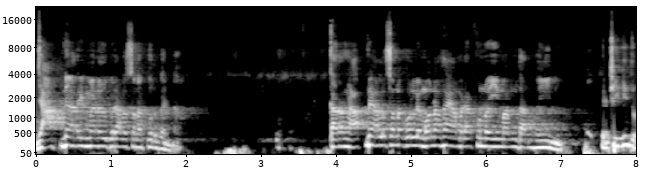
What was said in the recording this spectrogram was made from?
যে, আপনি আর ইমানের উপরে আলোচনা করবেন না। কারণ আপনি আলোচনা করলে মনে হয় আমরা এখনও ইমানদার হইনি। ঠিকই তো?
